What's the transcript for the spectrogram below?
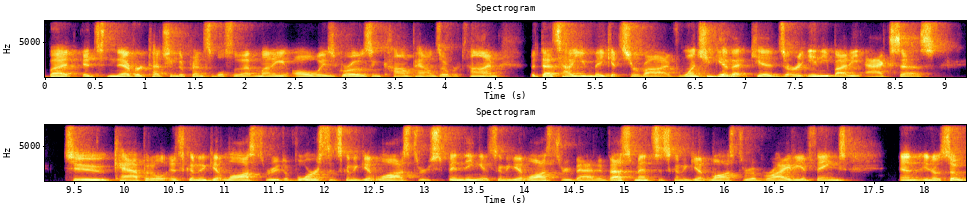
but it's never touching the principal. So that money always grows and compounds over time. But that's how you make it survive. Once you give kids or anybody access to capital, it's going to get lost through divorce. It's going to get lost through spending. It's going to get lost through bad investments. It's going to get lost through a variety of things. And, you know, so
